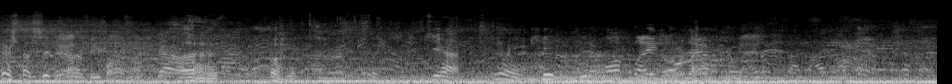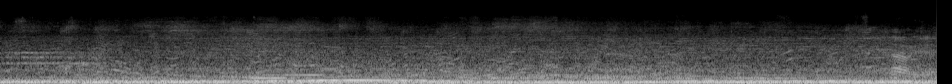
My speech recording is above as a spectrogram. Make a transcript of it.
there's a shit ton of people. yeah, you ain't kidding. See that walk plays over there? Oh yeah.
